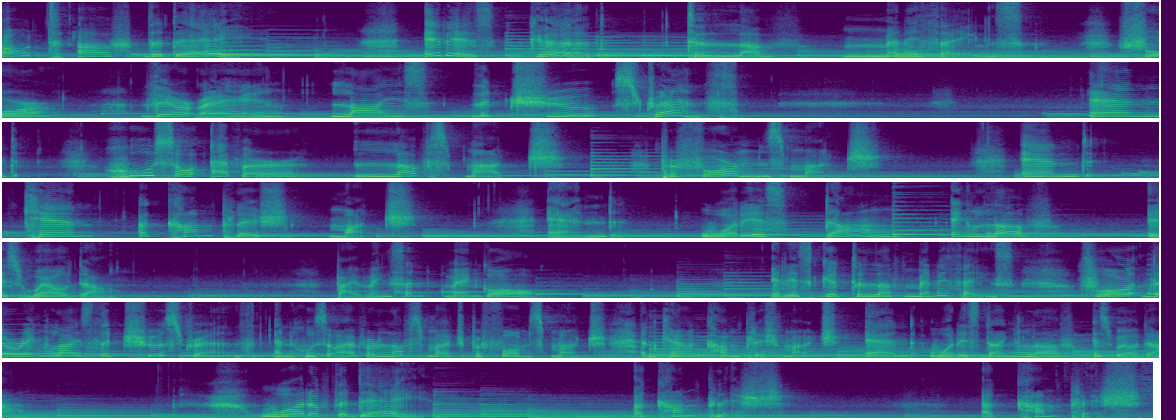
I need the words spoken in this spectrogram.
Quote of the day It is good to love many things, for therein lies the true strength. And whosoever loves much performs much and can accomplish much. And what is done in love is well done. By Vincent van Gogh. It is good to love many things, for therein lies the true strength, and whosoever loves much performs much, and can accomplish much, and what is done in love is well done. Word of the day accomplish accomplish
